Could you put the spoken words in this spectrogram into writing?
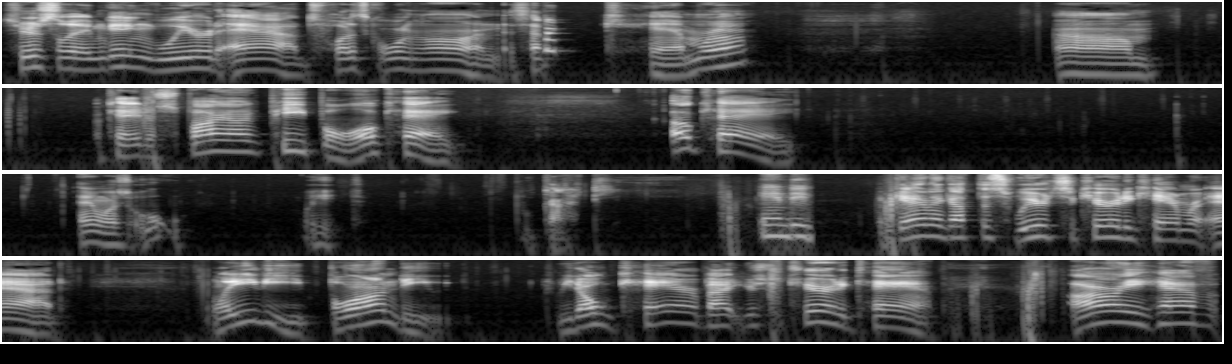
Seriously, I'm getting weird ads. What is going on? Is that a camera? Um. Okay, to spy on people. Okay. Okay. Anyways, ooh. Wait. Bugatti. Andy, Again, I got this weird security camera ad. Lady, Blondie, we don't care about your security cam. I already have,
